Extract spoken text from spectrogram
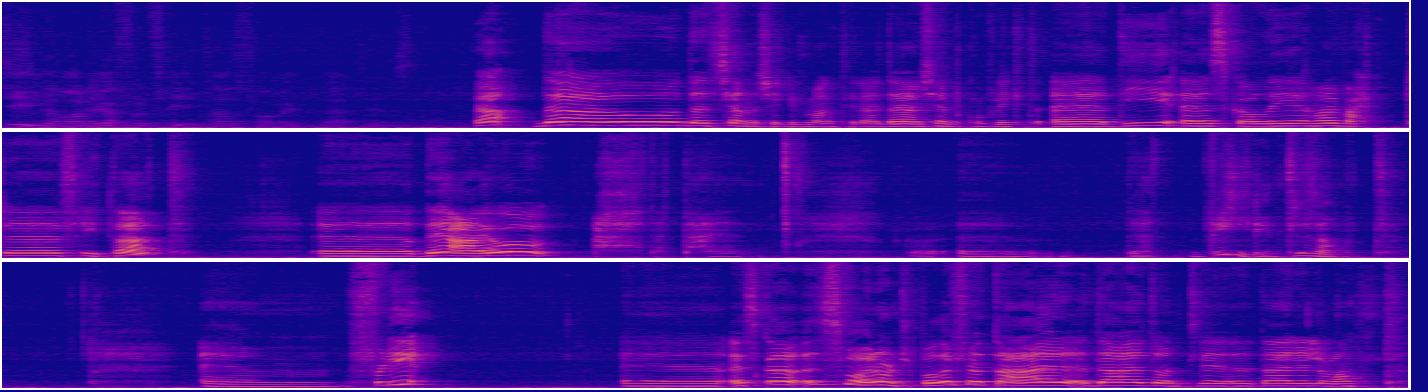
Tidligere var de iallfall fritatt fra militærtjeneste. Ja, det jo, det kjenner sikkert mange til her. Det er jo en kjempekonflikt. De skal, har vært fritatt. Det er jo ah, Dette er, det er veldig interessant. Fordi Jeg skal svare ordentlig på det, for det er, det er, det er relevant.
